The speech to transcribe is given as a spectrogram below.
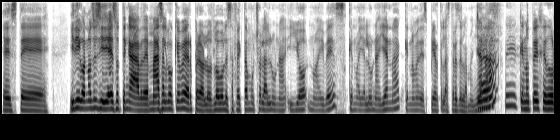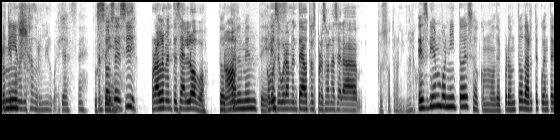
Este, y digo, no sé si eso tenga además algo que ver, pero a los lobos les afecta mucho la luna y yo no hay vez que no haya luna llena, que no me despierte a las 3 de la mañana. Ya sé, que no te deje y dormir. que no me deja dormir, güey. Ya sé. Pues Entonces sí. probablemente sea el lobo, ¿no? totalmente. Como Es- seguramente a otras personas era pues otro animal. güey. Es bien bonito eso, como de pronto darte cuenta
